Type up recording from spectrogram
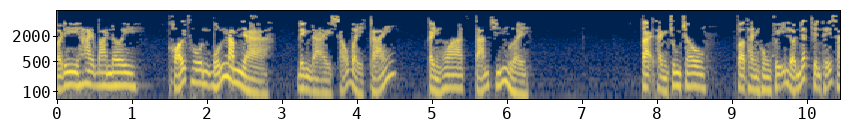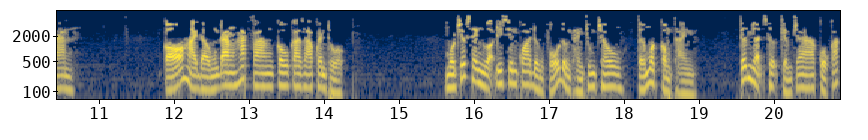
Vừa đi hai ba nơi, khói thôn bốn năm nhà, đình đài sáu bảy cái, cành hoa tám chín mười. Tại thành Trung Châu, tòa thành hùng vĩ lớn nhất trên thế gian, có hài đồng đang hát vang câu ca dao quen thuộc. Một chiếc xe ngựa đi xuyên qua đường phố đường thành Trung Châu tới một cổng thành, tiếp nhận sự kiểm tra của các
